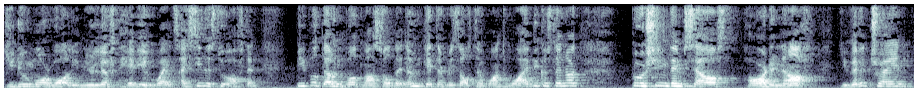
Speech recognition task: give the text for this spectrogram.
you do more volume, you lift heavier weights. I see this too often. People don't build muscle, they don't get the results they want. Why? Because they're not pushing themselves hard enough. You gotta train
